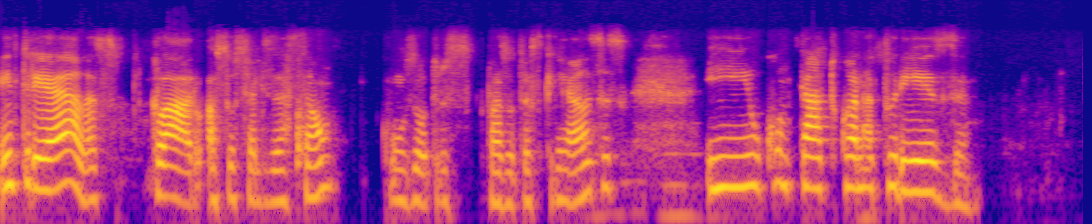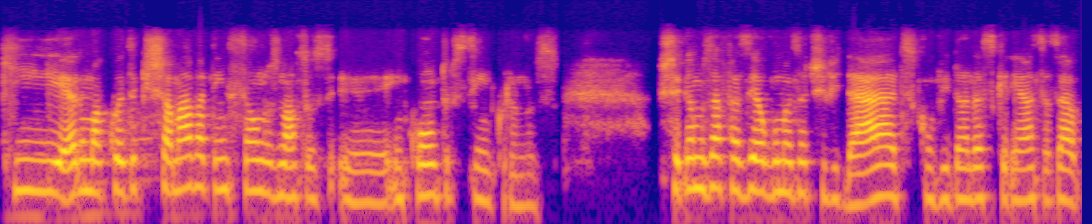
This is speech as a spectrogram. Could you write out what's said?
Entre elas, claro, a socialização com, os outros, com as outras crianças e o contato com a natureza, que era uma coisa que chamava atenção nos nossos eh, encontros síncronos. Chegamos a fazer algumas atividades, convidando as crianças a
